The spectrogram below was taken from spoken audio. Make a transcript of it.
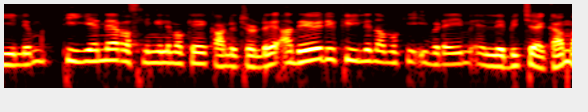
ഇയിലും ടി എൻ എ റെസ്ലിങ്ങിലും ഒക്കെ കണ്ടിട്ടുണ്ട്. അതേ ഒരു ഫീൽ നമുക്ക് ഇവിടെയും ലഭിച്ചേക്കാം.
